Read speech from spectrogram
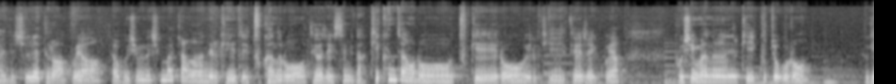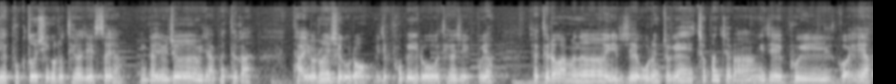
자, 이제 실내 들어왔고요. 자, 보시면 신발장은 이렇게 이제 두 칸으로 되어져 있습니다. 키 큰 장으로 두 개로 이렇게 되어져 있고요. 보시면은 이렇게 입구 쪽으로 이렇게 복도식으로 되어져 있어요. 그러니까 요즘 이제 아파트가 다 이런 식으로 이제 포베이로 되어져 있고요. 자, 들어가면은 이제 오른쪽에 첫 번째 방 이제 보일 거예요.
